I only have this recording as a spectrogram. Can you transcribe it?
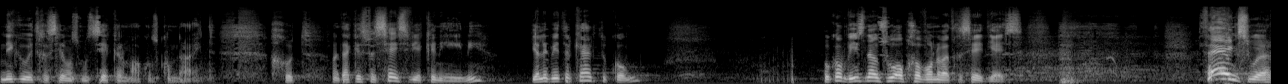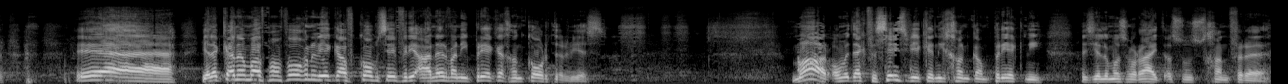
Nico het gesê ons moet seker maak ons kom daar uit. Goed, want ek is vir 6 weke nie hier nie. Julle beter kerk toe kom. Hoekom wie is nou so opgewonde wat gesê het jy's? Thanks hoor. Ja, yeah. julle kan nou maar van volgende week af kom sê vir die ander want die preke gaan korter wees. Maar omdat ek vir 6 weke nie gaan kan preek nie, is julle mos alright as ons gaan vir 'n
